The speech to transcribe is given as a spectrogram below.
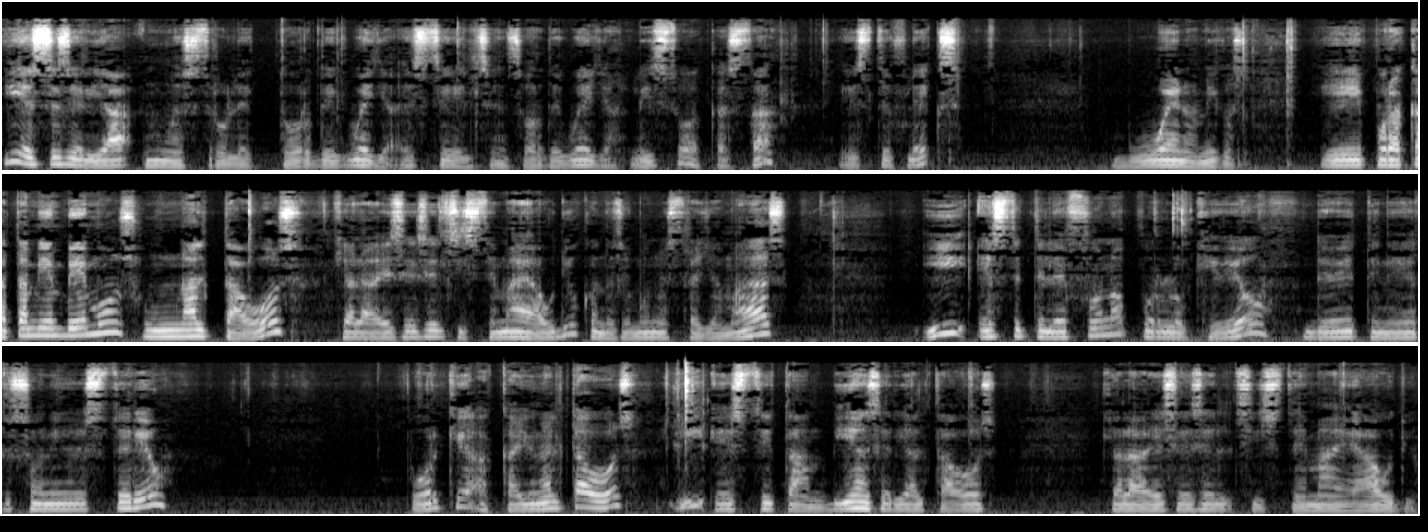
y este sería nuestro lector de huella, este el sensor de huella, listo, acá está, este flex, bueno amigos, eh, por acá también vemos un altavoz que a la vez es el sistema de audio cuando hacemos nuestras llamadas. Y este teléfono por lo que veo debe tener sonido estéreo porque acá hay un altavoz y este también sería altavoz que a la vez es el sistema de audio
